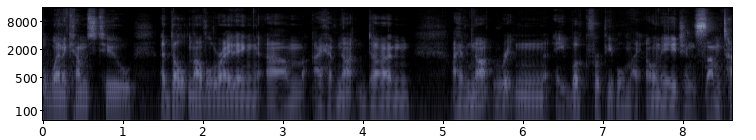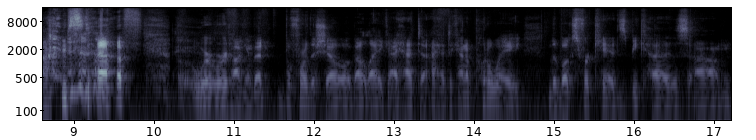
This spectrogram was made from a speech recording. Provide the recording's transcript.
when it comes to adult novel writing, um, I have not done. I have not written a book for people my own age in some time Steph. We're, we're talking about before the show about like I had to I had to kind of put away the books for kids because um,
